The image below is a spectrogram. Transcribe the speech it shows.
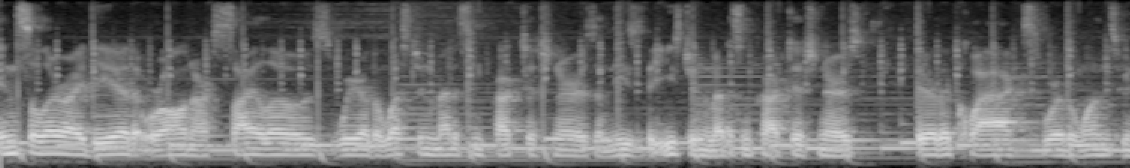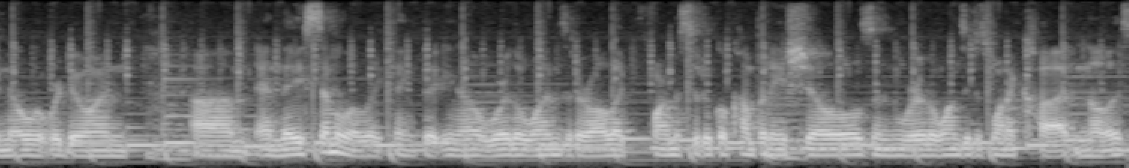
insular idea that we're all in our silos. We are the Western medicine practitioners, and these are the Eastern medicine practitioners. They're the quacks. We're the ones who know what we're doing. Um, and they similarly think that you know we're the ones that are all like pharmaceutical company shills, and we're the ones that just want to cut and all this.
